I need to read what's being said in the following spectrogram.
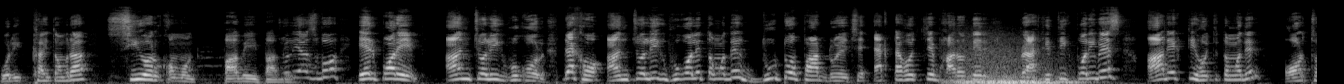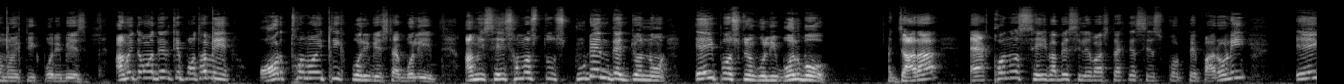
পরীক্ষায় তোমরা শিওর কমন পাবেই পাবে। চলে আসব এরপরে আঞ্চলিক ভূগোল। দেখো, আঞ্চলিক ভূগোলে তোমাদের দুটো পার্ট রয়েছে। একটা হচ্ছে ভারতের প্রাকৃতিক পরিবেশ, আর একটি হচ্ছে তোমাদের অর্থনৈতিক পরিবেশ। আমি তোমাদেরকে প্রথমে অর্থনৈতিক পরিবেশটা বলি। আমি সেই সমস্ত স্টুডেন্টদের জন্য এই প্রশ্নগুলি বলব। যারা এখনও সেইভাবে সিলেবাসটাকে শেষ করতে পারোনি এই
